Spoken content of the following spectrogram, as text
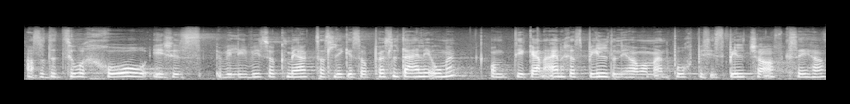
Also dazu gekommen ist es, weil ich wie so gemerkt habe, es liegen so Puzzleteile rum und die gerne eigentlich ein Bild und ich habe einen Moment gebraucht, bis ich das Bild scharf gesehen habe.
